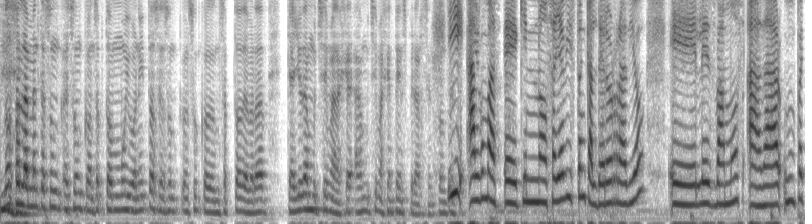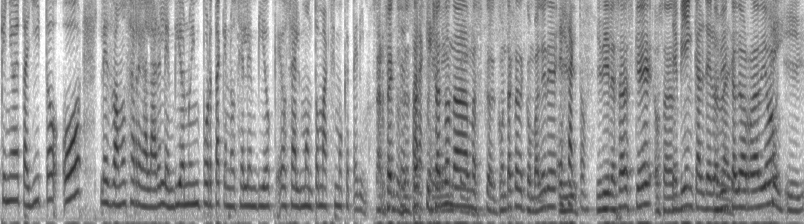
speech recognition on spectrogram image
no solamente es un, es un concepto muy bonito es un, es un concepto de verdad que ayuda muchísima a muchísima gente a inspirarse. Y algo más eh, quien nos haya visto en Caldero Radio eh, les vamos a dar un pequeño detallito o les vamos a regalar el envío no importa que no sea el envío o sea el monto máximo que pedimos. Perfecto si nos estás escuchando nada más contáctate con Valeria y, dile, ¿sabes qué? O sea, te vi Caldero te vi Caldero Radio y,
